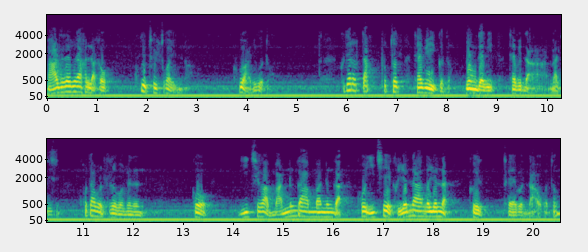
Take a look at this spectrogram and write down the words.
말대답이나 하려고 그게 될 수가 있나? 그거 아니거든. 그대로 딱 붙어 대비 있거든. 명대비, 대비 나나지 코답을 들어보면은 그 이체가 맞는가 안 맞는가, 그 이체에 걸렸나 안 걸렸나, 그 대번 나오거든.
